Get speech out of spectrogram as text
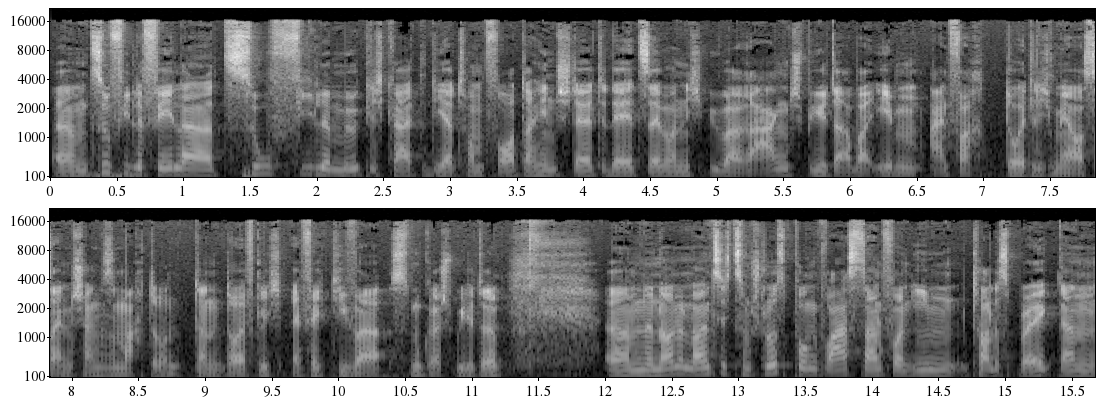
Ähm, zu viele Fehler, zu viele Möglichkeiten, die er Tom Ford dahinstellte, der jetzt selber nicht überragend spielte, aber eben einfach deutlich mehr aus seinen Chancen machte und dann deutlich effektiver Snooker spielte. Ähm, eine 99 zum Schlusspunkt war es dann von ihm, tolles Break, dann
